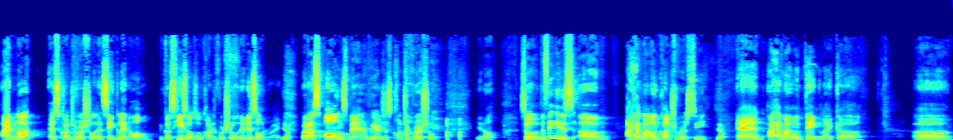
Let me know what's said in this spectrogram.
I'm not as controversial as say Glenn Ong because he's also controversial in his own right. Yeah. But us Ongs, man, we are just controversial. you know. So the thing is, um, I have my own controversy. Yeah. And I have my own thing. Like, uh, uh,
